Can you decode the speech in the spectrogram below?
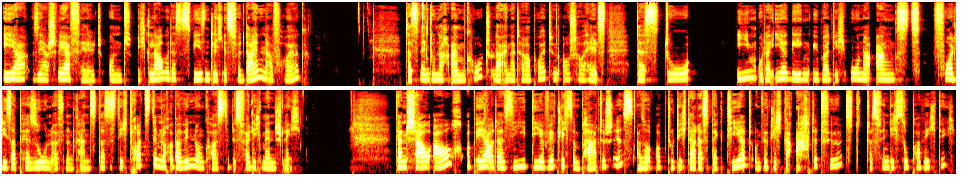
eher sehr schwer fällt. Und ich glaube, dass es wesentlich ist für deinen Erfolg, dass wenn du nach einem Coach oder einer Therapeutin Ausschau hältst, dass du ihm oder ihr gegenüber dich ohne Angst vor dieser Person öffnen kannst. Dass es dich trotzdem noch Überwindung kostet, ist völlig menschlich dann schau auch, ob er oder sie dir wirklich sympathisch ist, also ob du dich da respektiert und wirklich geachtet fühlst. Das finde ich super wichtig.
